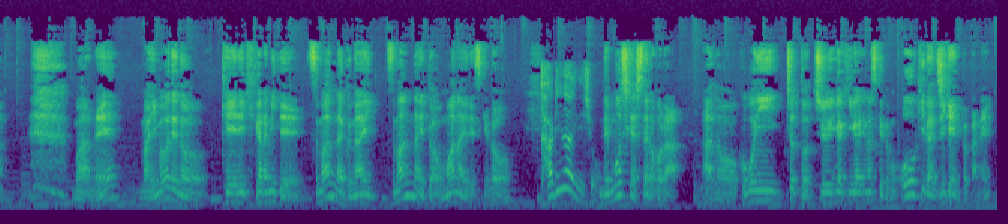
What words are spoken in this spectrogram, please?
まあね。まあ今までの経歴から見てつまんなくないつまんないとは思わないですけど。ょ足りないでしょ。でもしかしたらほらあのここにちょっと注意書きがありますけども大きな事件とかね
